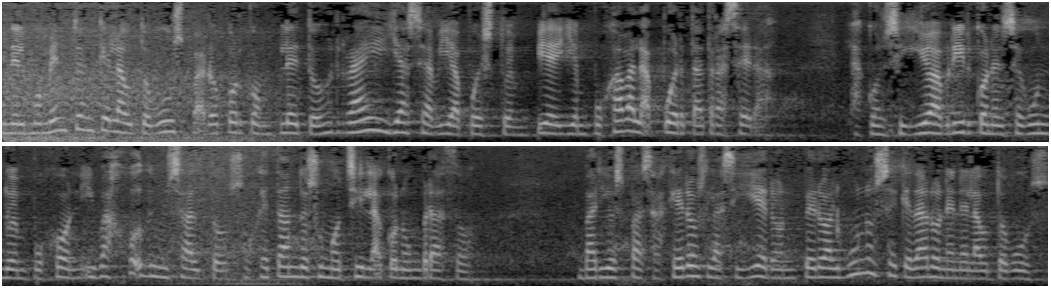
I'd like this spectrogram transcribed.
En el momento en que el autobús paró por completo, Ray ya se había puesto en pie y empujaba la puerta trasera. La consiguió abrir con el segundo empujón y bajó de un salto, sujetando su mochila con un brazo. Varios pasajeros la siguieron, pero algunos se quedaron en el autobús.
